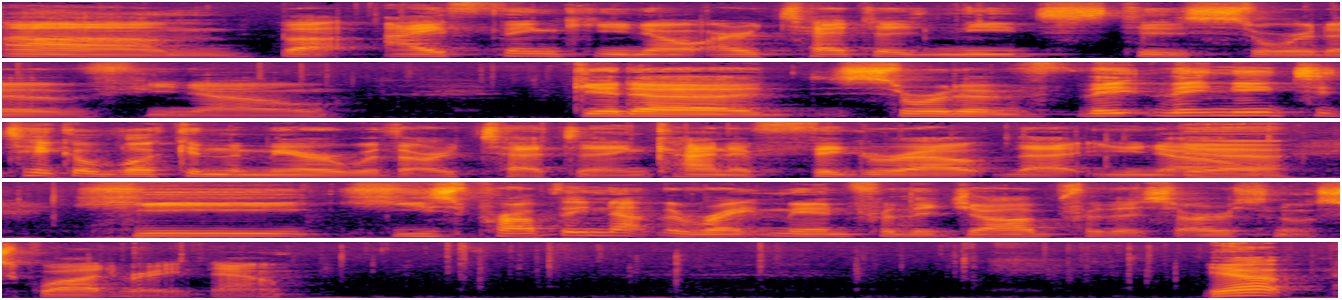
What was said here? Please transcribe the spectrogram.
Um, but I think, you know, Arteta needs to sort of, you know, get a sort of they, they need to take a look in the mirror with Arteta and kind of figure out that, you know, Yeah. he he's probably not the right man for the job for this Arsenal squad right now. Yep.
